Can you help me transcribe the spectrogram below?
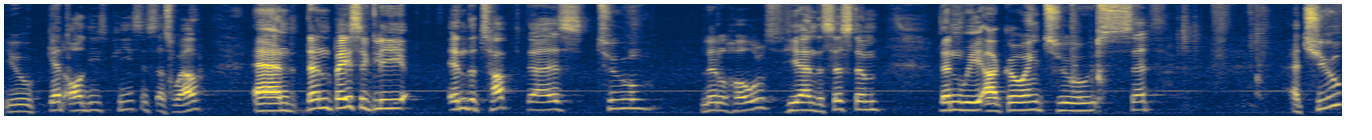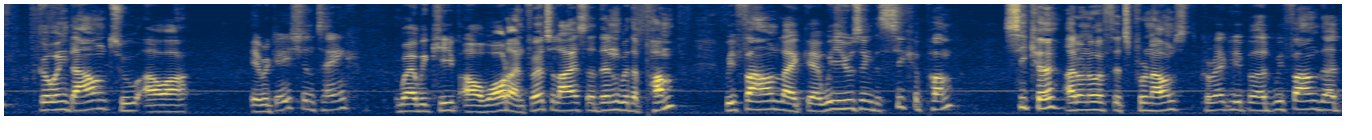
You get all these pieces as well. And then basically in the top there is two little holes here in the system. Then we are going to set a tube going down to our irrigation tank where we keep our water and fertilizer. Then with a pump, we found like uh, we're using the Sika pump. Sika, I don't know if it's pronounced correctly, but we found that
